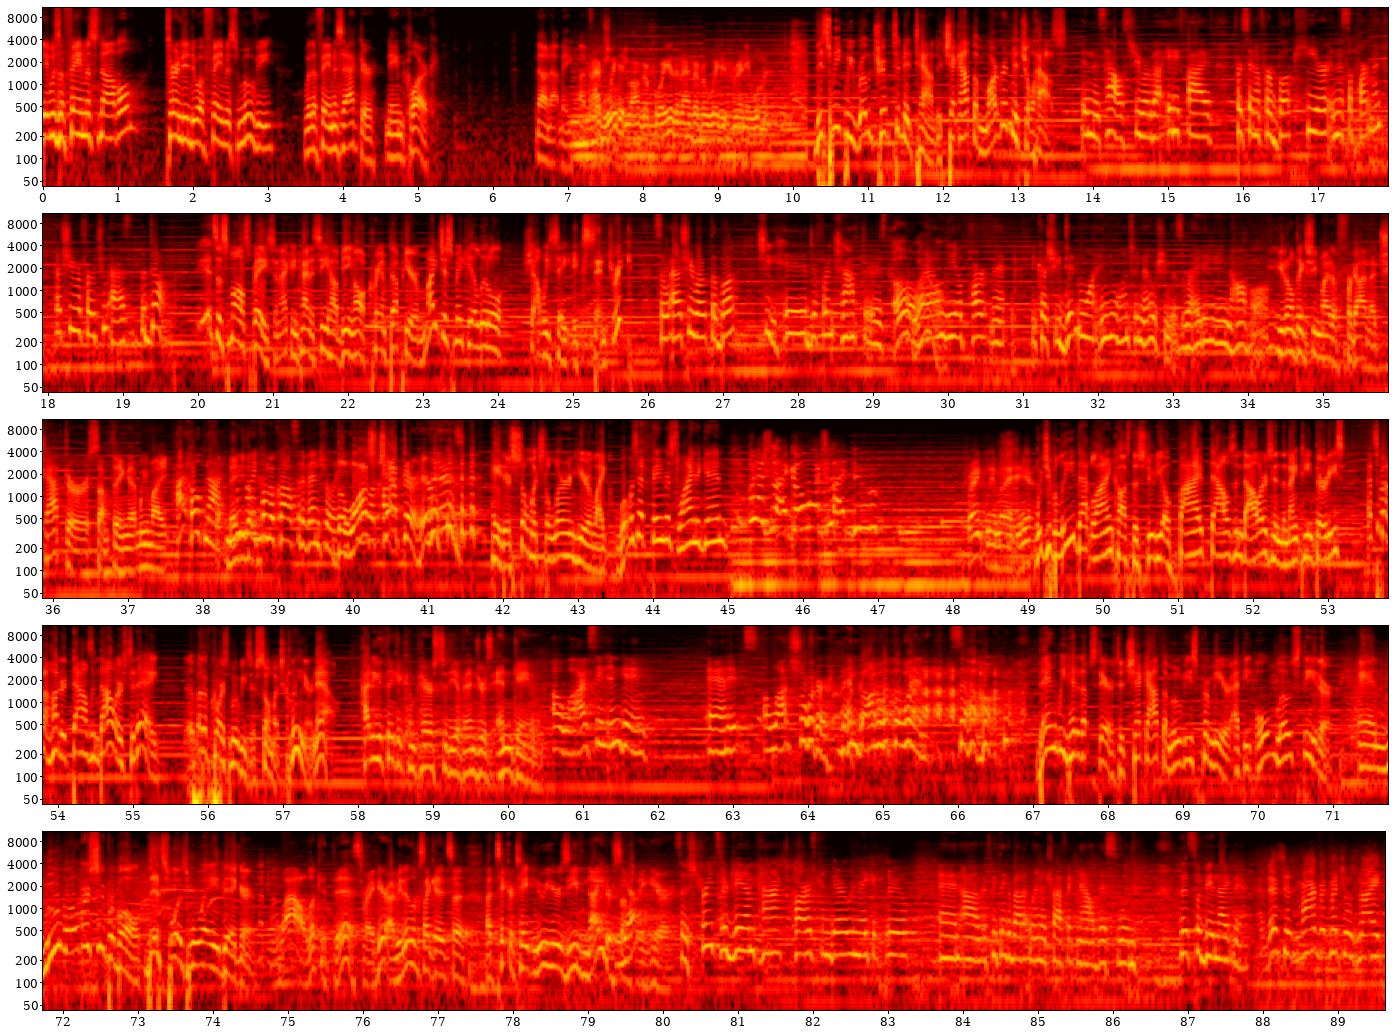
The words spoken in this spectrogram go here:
It was a famous novel turned into a famous movie with a famous actor named Clark. No, not me. I've waited longer for you than I've ever waited for any woman. This week we road trip to Midtown to check out the Margaret Mitchell house. In this house, she wrote about 85% of her book here in this apartment that she referred to as the dump. It's a small space, and I can kind of see how being all cramped up here might just make you a little, shall we say, eccentric. So as she wrote the book, she hid different chapters Oh, wow. around the apartment because she didn't want anyone to know she was writing a novel. You don't think she might have forgotten a chapter or something that we might. I hope not. Maybe we the- might come across it eventually. The lost look hard. chapter! Here it is! hey, there's so much to learn here. Like, what was that famous line again? Where shall I go? What shall I do? Frankly, my dear, Would you believe that line cost the studio $5,000 in the 1930s? That's about $100,000 today. Uh, But of course, movies are so much cleaner now. How do you think it compares to the Avengers Endgame? Oh, well, I've seen Endgame, and it's a lot shorter than Gone with the Wind. So, Then we headed upstairs to check out the movie's premiere at the Old Loew's Theater and move over Super Bowl. This was way bigger. Wow, look at this right here. I mean, it looks like it's a, a ticker tape New Year's Eve night or something yep. here. So streets are jam packed, cars can barely make it through, and um, if we think about Atlanta traffic now, this would this would be a nightmare. And this is Margaret Mitchell's night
